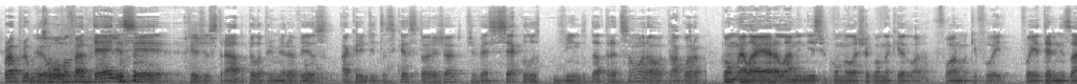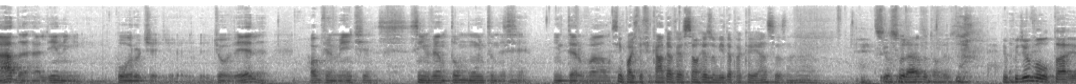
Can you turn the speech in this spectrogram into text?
O próprio É, vantagem. até ele ser registrado pela primeira vez, acredita-se que a história já tivesse séculos vindo da tradição oral. Agora, como ela era lá no início, como ela chegou naquela forma que foi, foi eternizada ali em couro de, de, de ovelha, obviamente se inventou muito nesse intervalo. Sim, pode ter ficado a versão resumida para crianças, né? censurado talvez. Eu podia voltar, eh,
